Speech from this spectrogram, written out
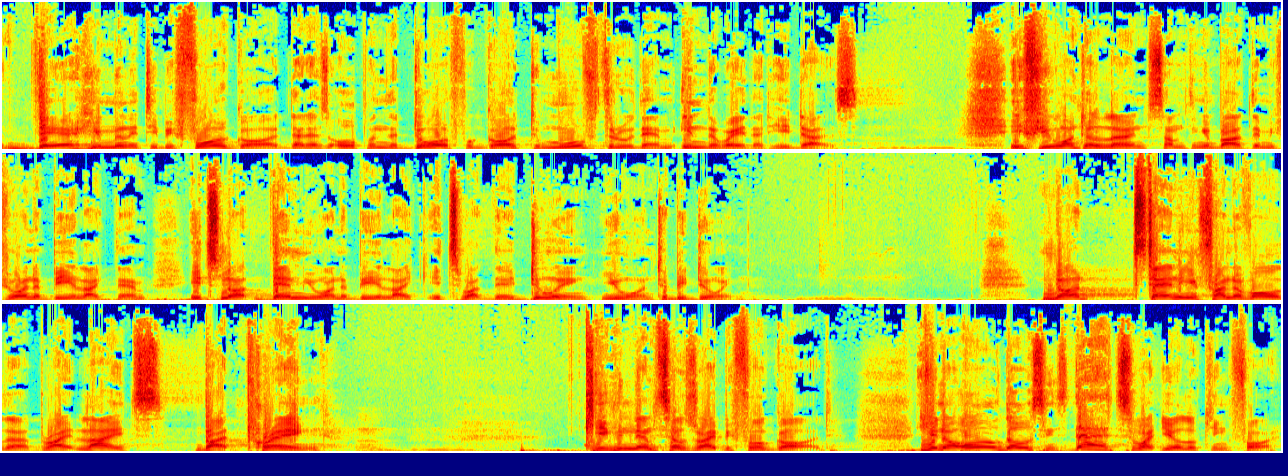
Their humility before God that has opened the door for God to move through them in the way that He does. If you want to learn something about them, if you want to be like them, it's not them you want to be like, it's what they're doing you want to be doing. Not standing in front of all the bright lights, but praying. Keeping themselves right before God. You know, all those things, that's what you're looking for.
